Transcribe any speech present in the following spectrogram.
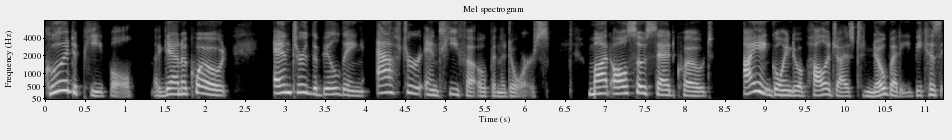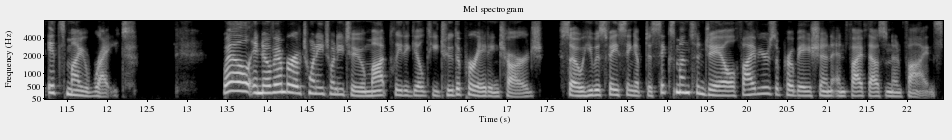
good people, again, a quote, entered the building after Antifa opened the doors. Mott also said, quote, I ain't going to apologize to nobody because it's my right. Well, in November of 2022, Mott pleaded guilty to the parading charge. So he was facing up to six months in jail, five years of probation, and 5,000 in fines.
